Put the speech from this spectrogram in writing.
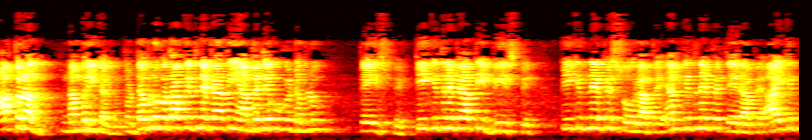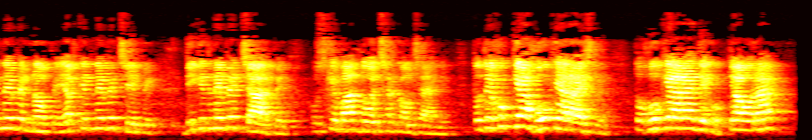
आप तुरंत नंबरिंग कर लो। तो डब्ल्यू बताओ कितने पे आती है? यहाँ पे देखो कोई डब्ल्यू तेईस पे। टी कितने पे आती? है बीस पे। पी कितने पे? सोलह पे। एम कितने पे? तेरह पे। आई कितने पे? नौ पे। एफ़ कितने पे? छह पे। डी कितने पे? चार पे। उसके बाद दो अक्षर कौन से आएँगे? तो देखो क्या हो क्या रहा है इसमें। तो हो क्या रहा है? देखो, क्या हो रहा है?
